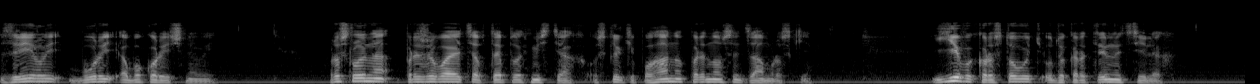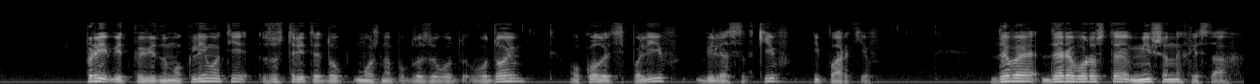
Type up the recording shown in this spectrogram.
зрілий, бурий або коричневий. Рослина приживається в теплих місцях, оскільки погано переносить заморозки. Її використовують у декоративних цілях. При відповідному кліматі зустріти дуб можна поблизу водойм, околиць полів, біля садків і парків. Дерево росте в мішаних лісах.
